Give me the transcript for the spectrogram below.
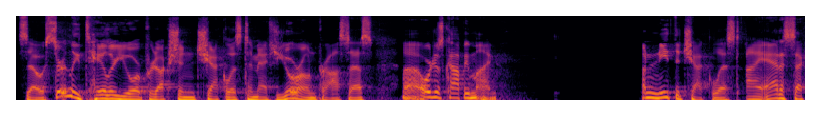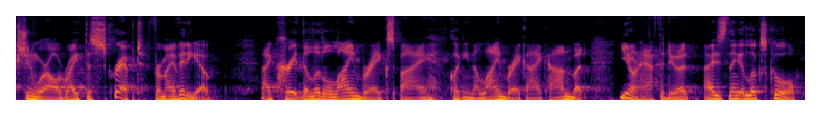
So certainly tailor your production checklist to match your own process, uh, or just copy mine. Underneath the checklist, I add a section where I'll write the script for my video. I create the little line breaks by clicking the line break icon, but you don't have to do it. I just think it looks cool.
